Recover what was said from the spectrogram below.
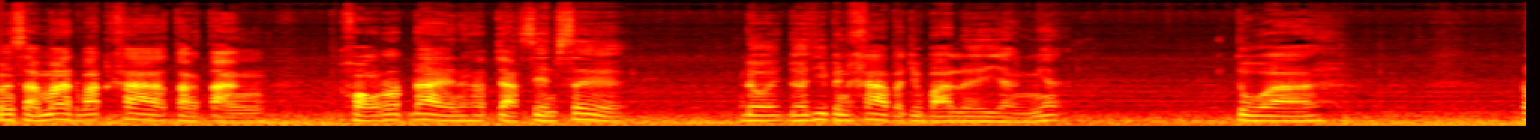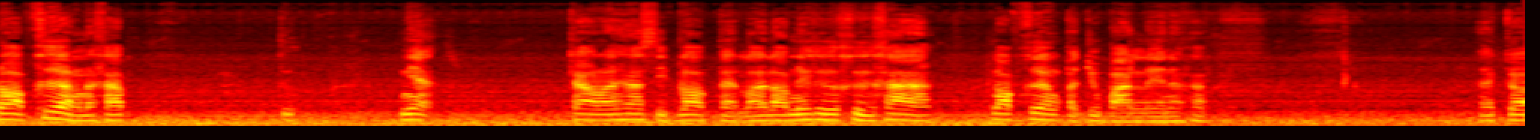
มันสามารถวัดค่าต่างๆของรถได้นะครับ จากเซ็นเซอร์ โดยโดยที่เป็นค่าปัจจุบันเลยอย่างเนี้ยตัวรอบเครื่องนะครับ เนี่ย 950 รอบ 800 รอบนี่คือคือค่ารอบเครื่องปัจจุบันเลยนะครับ แล้วก็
